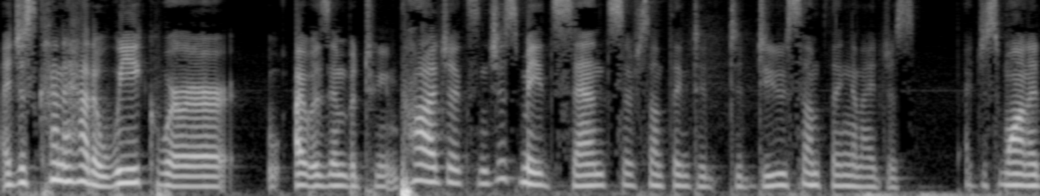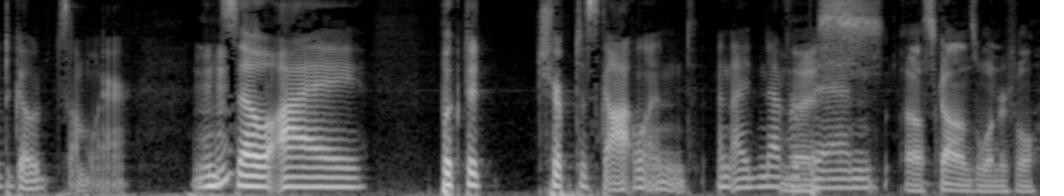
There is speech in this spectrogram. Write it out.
I just kind of had a week where I was in between projects and just made sense or something to, to do something. And I just, I just wanted to go somewhere. And mm-hmm. so I booked a trip to Scotland and I'd never been Oh, Scotland's wonderful.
